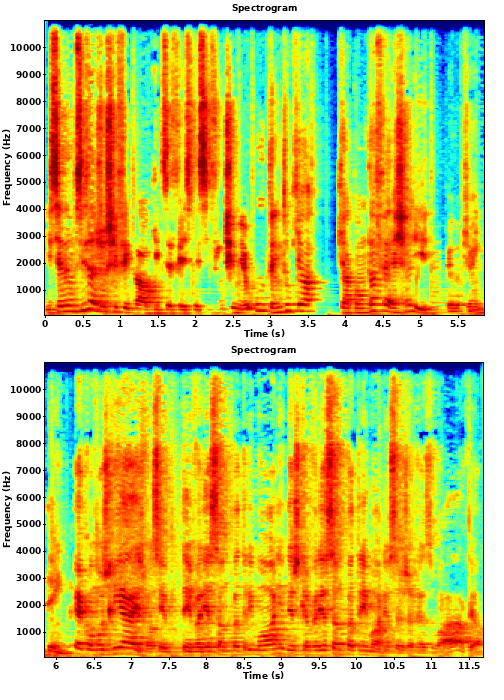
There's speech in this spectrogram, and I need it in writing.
E você não precisa justificar o que você fez com esse 20 mil, contanto que a, que a conta fecha ali, pelo que eu entendo. É como os reais, você tem variação de património, desde que a variação de património seja razoável,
